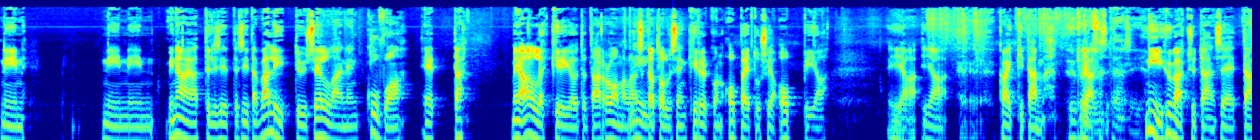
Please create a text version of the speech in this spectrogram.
niin, niin, niin minä ajattelisin, että siitä välittyy sellainen kuva, että – me allekirjoitetaan roomalaiskatolisen niin. kirkon opetus ja oppia ja, ja kaikki tämä. Hyväksytään ja, se. Niin, hyväksytään se, että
